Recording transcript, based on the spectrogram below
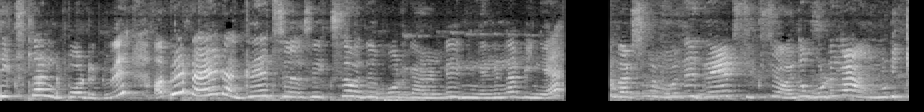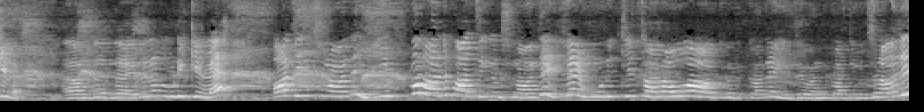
சிக்ஸ் தான் போட்டிருக்குது. அப்படியே நான் கிரேட் சிக்ஸை வந்து போட்டிருக்காங்க நீங்கள் நினைப்பீங்க. வருஷம் நம்ம வந்து கிரேட் சிக்ஸை வந்து ஒழுங்காக முடிக்கல. அந்த இந்த இதெல்லாம் முடிக்கலை. பார்த்தீங்கன்னா வந்து இப்போ வந்து பார்த்தீங்கன்னா வந்து இல்லை முடிச்சு தரவா ஆகுறதுக்காக இது வந்து பார்த்தீங்கன்னா வந்து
